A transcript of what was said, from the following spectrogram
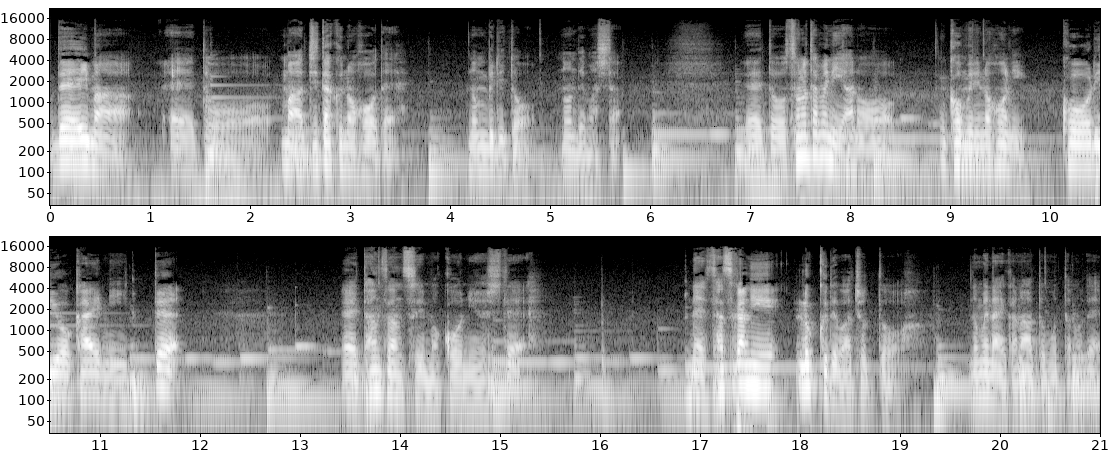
で今えっ、とまあ自宅の方でのんびりと飲んでました。えっ、とそのためにあのコンビニの方に氷を買いに行って、えー炭酸水も購入してねさすがにロックではちょっと飲めないかなと思ったので、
